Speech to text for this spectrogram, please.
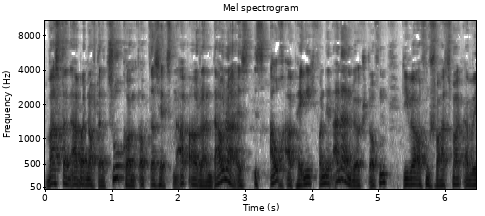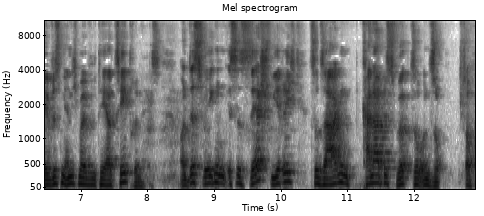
Was dann aber noch dazu kommt, ob das jetzt ein Up oder ein Downer ist, ist auch abhängig von den anderen Wirkstoffen, die wir auf dem Schwarzmarkt, aber wir wissen ja nicht mal, wie viel THC drin ist. Und deswegen ist es sehr schwierig zu sagen, Cannabis wirkt so und so. So,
